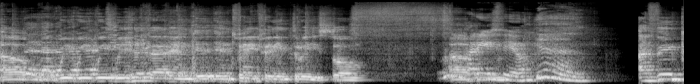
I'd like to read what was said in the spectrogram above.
Um, we, we, we, we hit that in, in 2023. So um, How do you feel? Yeah. I think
